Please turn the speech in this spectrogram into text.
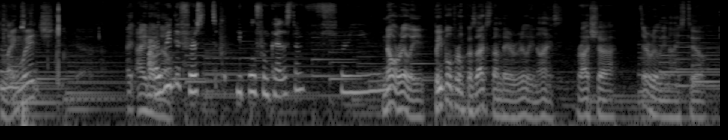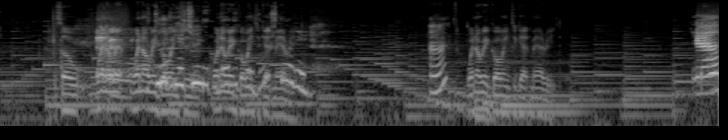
language? Yeah. I, I Are know. we the first people from Kazakhstan for you? No, really. People from Kazakhstan, they're really nice. Russia, they're really nice too. So when are we, when are we going to when are we going to get married? Huh? When are we going to get married? Now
